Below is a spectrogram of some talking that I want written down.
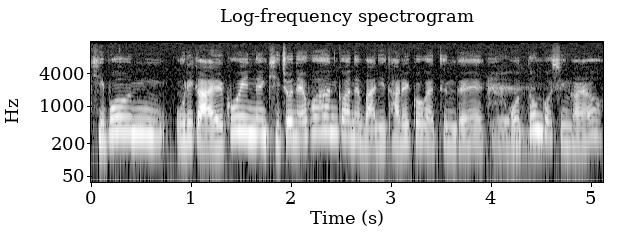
기본 우리가 알고 있는 기존의 화환과는 많이 다를 것 같은데 어떤 것인가요?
